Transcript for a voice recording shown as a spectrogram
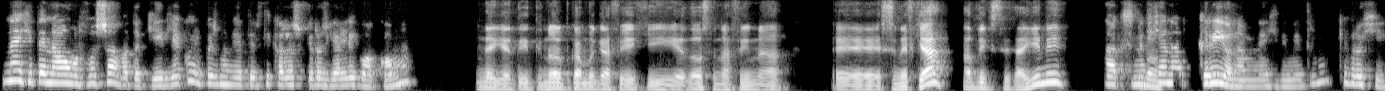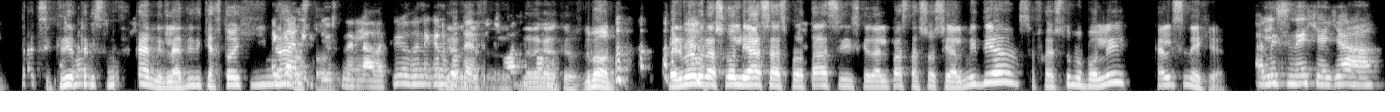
Να έχετε ένα όμορφο Σάββατο-Κύριακο. Ελπίζουμε να διατηρηθεί καλός ο καιρός για λίγο ακόμα. Ναι, γιατί την ώρα που κάνουμε εγγραφή έχει εδώ στην Αθήνα ε, συννεφιά. Θα δείξει τι θα γίνει. Εντάξει, συννεφιά λοιπόν. είναι κρύο να μην έχει Δημήτρη μου και βροχή. Εντάξει, κρύο κάποια στιγμή θα κάνει. Δηλαδή και αυτό έχει γίνει Δεν κάνει κρύο στην Ελλάδα. Κρύο δεν έκανε δεν ποτέ. Δεν έκανε κρύο. Λοιπόν, Περιμένουμε τα σχόλιά σας, προτάσεις και τα λοιπά στα social media. Σε ευχαριστούμε πολύ. Καλή συνέχεια. Καλή συνέχεια. Γεια.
